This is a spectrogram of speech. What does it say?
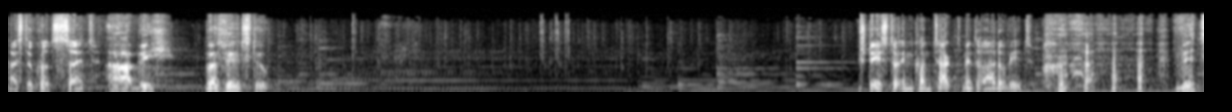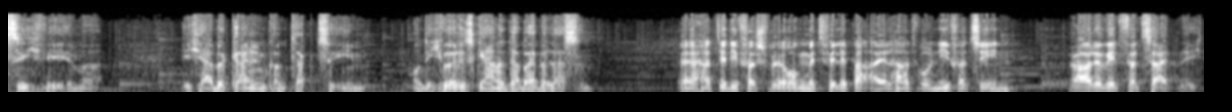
Hast du kurz Zeit? Hab ich? Was willst du? Stehst du in Kontakt mit Radovid? Witzig wie immer. Ich habe keinen Kontakt zu ihm. Und ich würde es gerne dabei belassen. Er hat dir die Verschwörung mit Philippa Eilhart wohl nie verziehen. Radovid verzeiht nicht.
